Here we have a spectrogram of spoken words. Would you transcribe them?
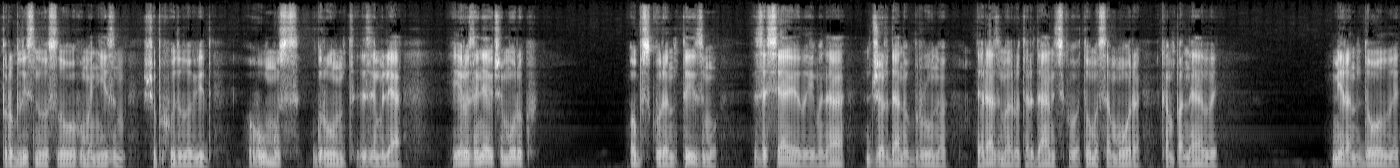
проблиснуло слово гуманізм, що походило від гумус, ґрунт, земля, і розганяючи морок обскурантизму, засяяли імена Джордано Бруно, Еразма Роттердамського, Томаса Мора, Кампанелли, Мірандолли.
